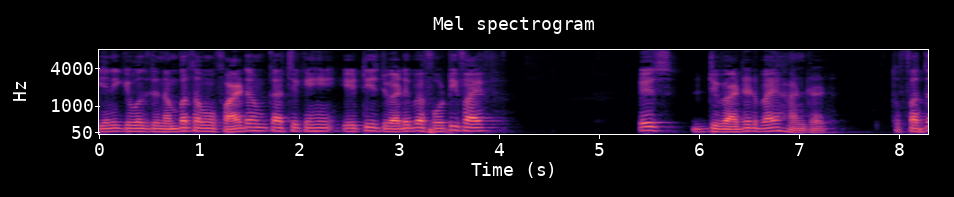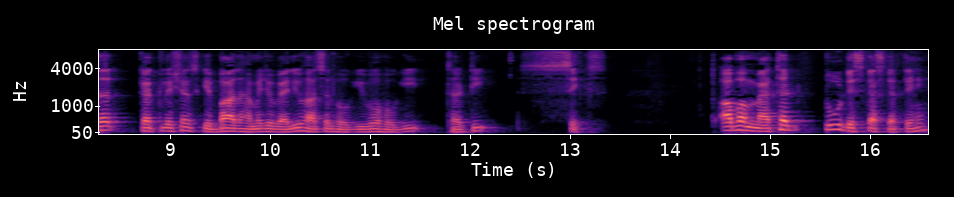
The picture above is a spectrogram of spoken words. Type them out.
यानी कि वो जो नंबर था वो फाइंड हम कर चुके हैं 80 is divided by 45 is divided by 100 तो फर्दर कैलकुलेशंस के बाद हमें जो वैल्यू हासिल होगी, वो होगी थर्टी सिक्स तो अब हम मेथड टू डिस्कस करते हैं।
